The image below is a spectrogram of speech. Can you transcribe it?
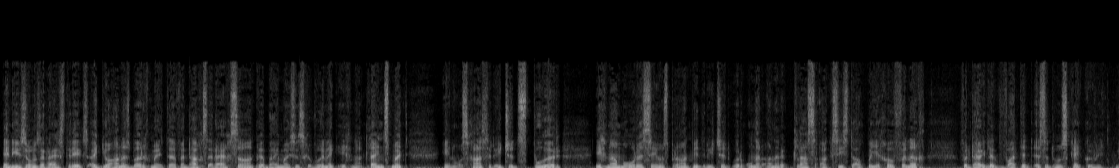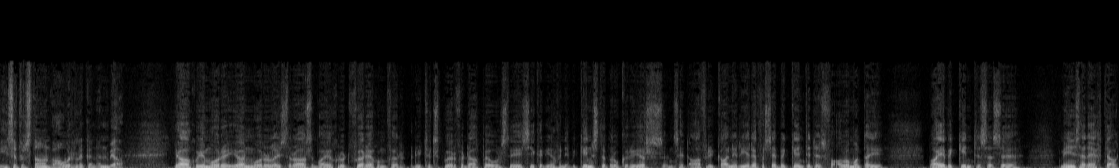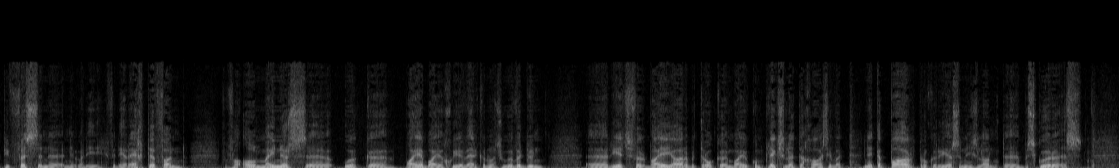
En hier is ons regstreeks uit Johannesburg met 'n eh, vandag se regsaake by my soos gewoonlik Ignas Kleinsmid en ons gas Richard Spoor. Ignas môre sê ons praat met Richard oor onder andere klasaksies. Dalk wil jy gou vinnig verduidelik wat dit is dat ons kyk hoe mense verstaan waaroor hulle kan inbel. Ja, goeiemôre Ian, môre luisteraars. Baie groot voorreg om vir Richard Spoor vandag by ons te hê. Seker een van die bekendste prokureurs in Suid-Afrika. En die rede vir sy bekendheid is veral omdat hy baie bekend is as 'n menseregte aktivis en uh, wat die vir die regte van veral miners uh, ook uh, baie baie goeie werk in ons howe doen. Uh, reeds vir baie jare betrokke in baie komplekse litigasie wat net 'n paar prokureurs in ons land uh, beskore is.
